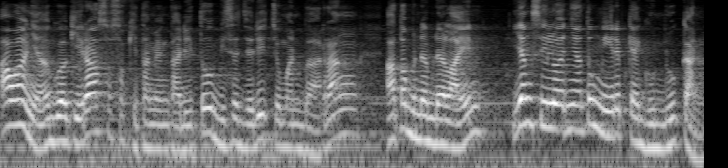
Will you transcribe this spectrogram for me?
Awalnya gue kira sosok hitam yang tadi tuh bisa jadi cuman barang atau benda-benda lain yang siluetnya tuh mirip kayak gundukan.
